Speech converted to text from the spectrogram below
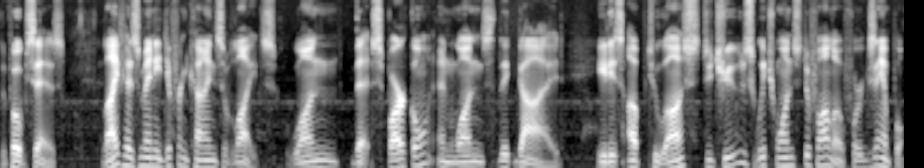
The Pope says, Life has many different kinds of lights, one that sparkle and ones that guide. It is up to us to choose which ones to follow. For example,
